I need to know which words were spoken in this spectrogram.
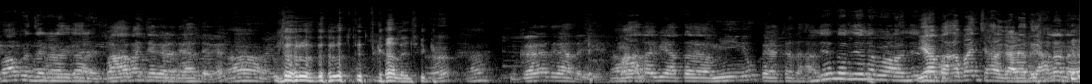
बाबांच्या गळ्यात घालायचं. बाबांच्या गळ्यात घालते का? हा. दररोज दररोज तेच घालायचे. हा? गळ्यात घालायचे. मला बी आता मी नेऊ का एखादा हार नेणार नेणार बाळा या बाबांच्या हा गाड्यात घाला ना.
